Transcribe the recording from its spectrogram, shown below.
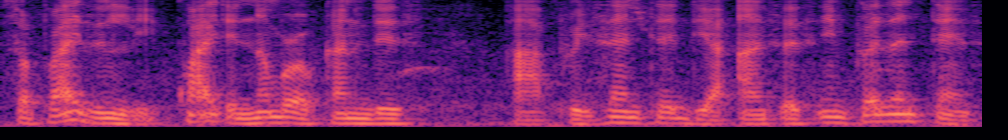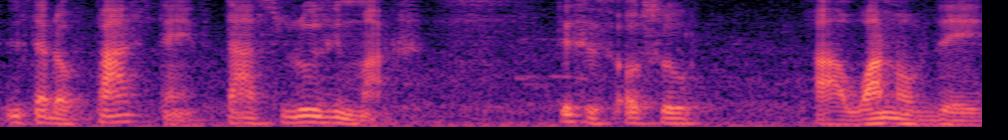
Surprisingly, quite a number of candidates are presented their answers in present tense instead of past tense, thus losing marks. This is also uh, one of the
